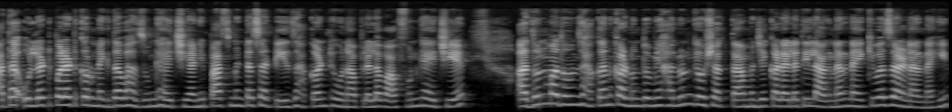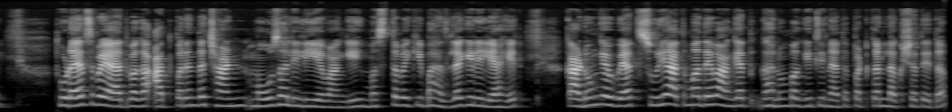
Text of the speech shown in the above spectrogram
आता उलटपलट करून एकदा भाजून घ्यायची आणि पाच मिनटासाठी झाकण ठेवून आपल्याला वाफून घ्यायची आहे. अधूनमधून झाकण काढून तुम्ही हलून घेऊ शकता. म्हणजे कडायला ती लागणार नाही किंवा जळणार नाही. थोड्याच वेळात बघा आतपर्यंत छान मऊ झालेली आहे वांगी. मस्तपैकी भाजल्या गेलेली आहेत. काढून घेऊयात. सूर्य आतमध्ये वांग्यात घालून बघितली ना तर पटकन लक्षात येतं.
